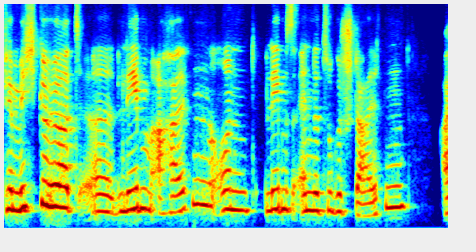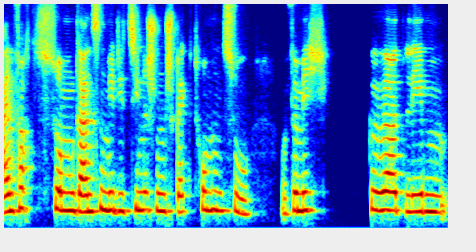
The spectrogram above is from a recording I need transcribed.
Für mich gehört äh, Leben erhalten und Lebensende zu gestalten einfach zum ganzen medizinischen Spektrum hinzu. Und für mich gehört Leben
